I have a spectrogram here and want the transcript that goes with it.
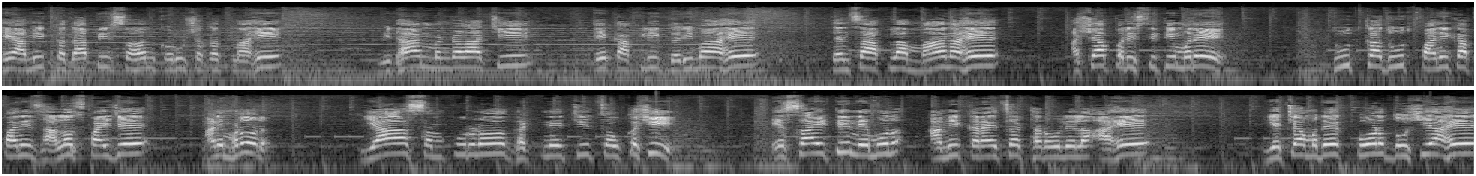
हे आम्ही कदापि सहन करू शकत नाही. विधानमंडळाची एक आपली गरिमा आहे त्यांचा आपला मान आहे. अशा परिस्थितीमध्ये दूध का दूध पाणी का पाणी झालंच पाहिजे. आणि म्हणून या संपूर्ण घटनेची चौकशी एसआयटी नेमून आम्ही करायचं ठरवलेलं आहे. याच्यामध्ये कोण दोषी आहे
